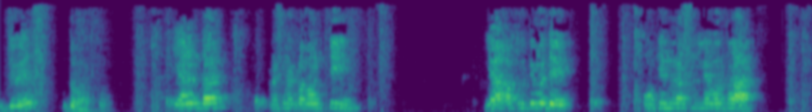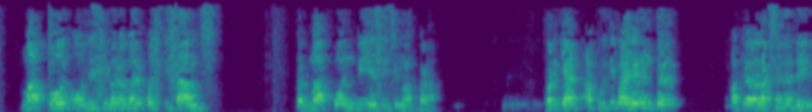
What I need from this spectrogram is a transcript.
जीवेस दोहरतो यानंतर प्रश्न क्रमांक तीन. या आकृतीमध्ये ओ केंद्र असलेल्या वर्तुळात माप कोण ओबीसी बरोबर पस्तीस अंश तर माप कोण बीएससी ची माप काढा. थोडक्यात आकृती पाहिल्यानंतर आपल्याला लक्षात येते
